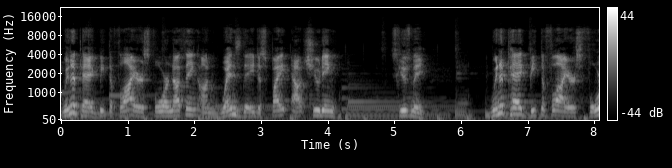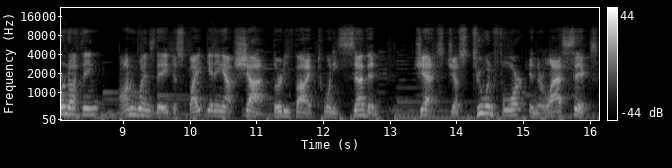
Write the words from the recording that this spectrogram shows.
Winnipeg beat the Flyers 4 0 on Wednesday despite outshooting excuse me. Winnipeg beat the Flyers 4 0 on Wednesday despite getting outshot 35 27. Jets just 2 and 4 in their last 6,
